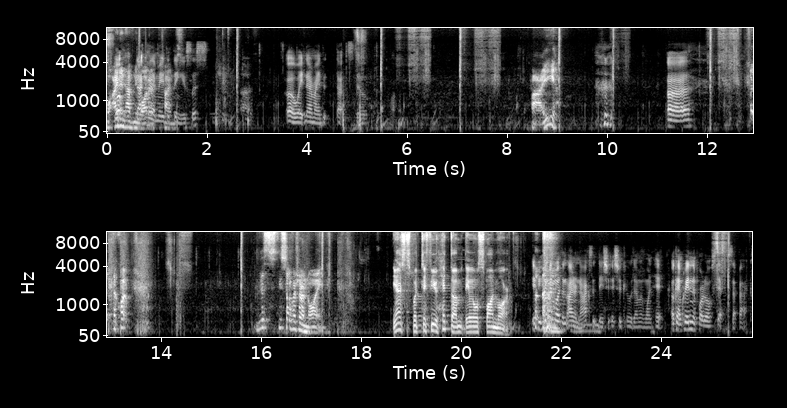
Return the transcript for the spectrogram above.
Well, I didn't have any that water That kind of made time. the thing useless. Should, uh, Oh wait, never mind. That's still. Aye. Uh. But the que- This, these silvers are annoying. Yes, but if you hit them, they will spawn more. If you hit them with an iron axe, it, they should, it should kill them in one hit. Okay, I'm creating the portal. Step, step back.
